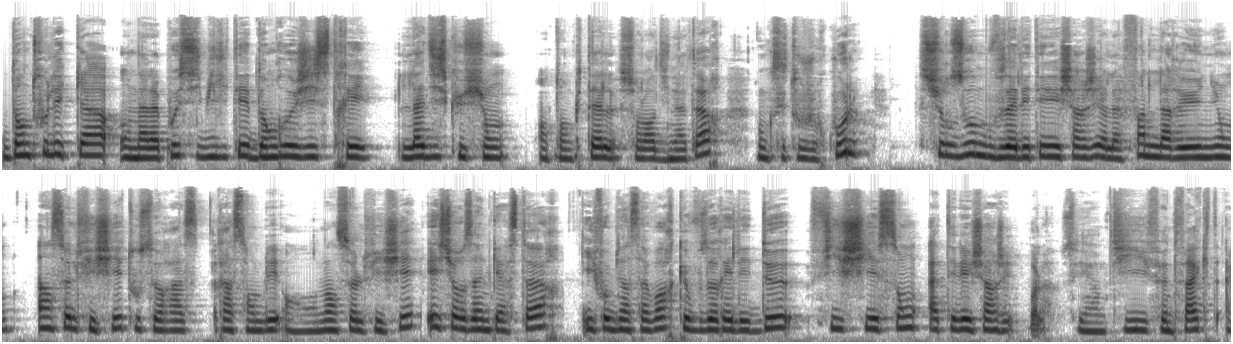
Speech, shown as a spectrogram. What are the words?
Dans tous les cas, on a la possibilité d'enregistrer la discussion en tant que telle sur l'ordinateur, donc c'est toujours cool. Sur Zoom, vous allez télécharger à la fin de la réunion un seul fichier, tout sera rassemblé en un seul fichier. Et sur Zencaster, il faut bien savoir que vous aurez les deux fichiers son à télécharger. Voilà, c'est un petit fun fact à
